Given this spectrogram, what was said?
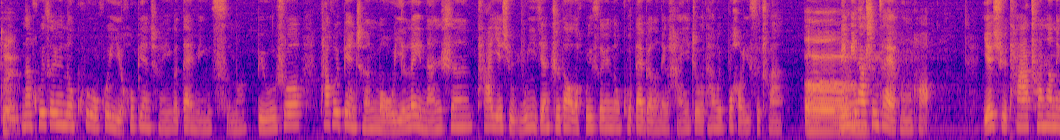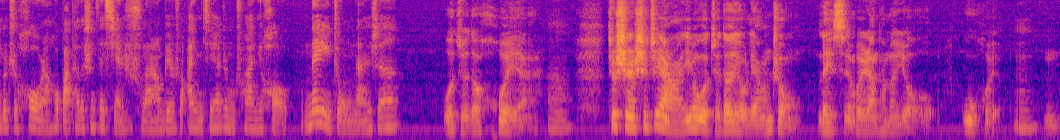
对，那灰色运动裤会以后变成一个代名词吗？比如说，它会变成某一类男生，他也许无意间知道了灰色运动裤代表的那个含义之后，他会不好意思穿。呃，明明他身材也很好，也许他穿上那个之后，然后把他的身材显示出来，让别人说，哎，你今天这么穿，你好。那种男生，我觉得会哎，嗯，就是是这样，因为我觉得有两种类型会让他们有误会，嗯。嗯，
